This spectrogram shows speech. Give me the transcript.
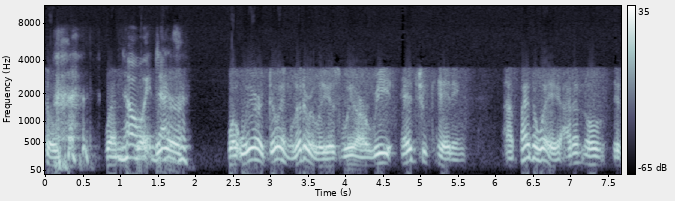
so when no, what it doesn't. What we are doing literally is we are re-educating. Uh, by the way, I don't know if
